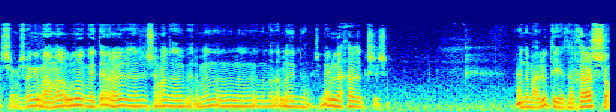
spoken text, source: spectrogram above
שמשוגע אמר, הוא לא, ויתן רבי שאמר, שבאים לאחר הקשישים. אין דמעלותי, זה хорошо.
